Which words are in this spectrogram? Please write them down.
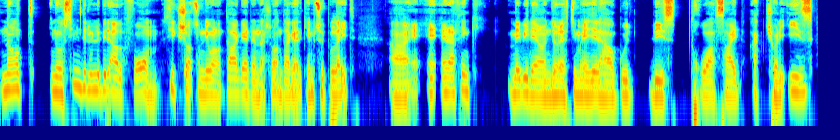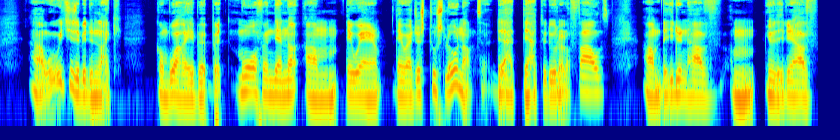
Not, you know, seemed a little bit out of form. Six shots, only one on target, and that shot on target came super late. Uh, and, and, I think maybe they underestimated how good this Troyes side actually is, uh, which is a bit unlike Kombouaré, but but more often than not, um, they were they were just too slow. Not they had they had to do a lot of fouls. Um, they didn't have um, you know, they didn't have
